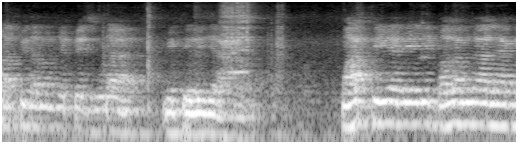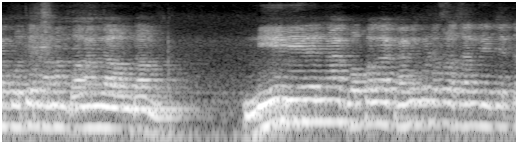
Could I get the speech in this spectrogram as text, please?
తప్పిదం అని చెప్పేసి కూడా మీకు తెలియజేస్తాను పార్టీ అనేది బలంగా లేకపోతే మనం బలంగా ఉందాం నేనేదైనా గొప్పగా కనుగొండ ప్రసాద్ నేను చెత్త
